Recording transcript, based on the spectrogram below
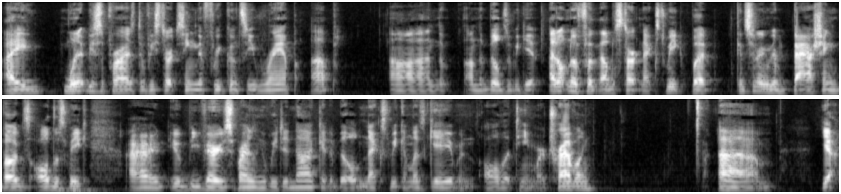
i wouldn't be surprised if we start seeing the frequency ramp up on the on the builds that we get. I don't know if that'll start next week, but considering they're bashing bugs all this week, I, it would be very surprising if we did not get a build next week unless Gabe and all the team are traveling. Um, yeah,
